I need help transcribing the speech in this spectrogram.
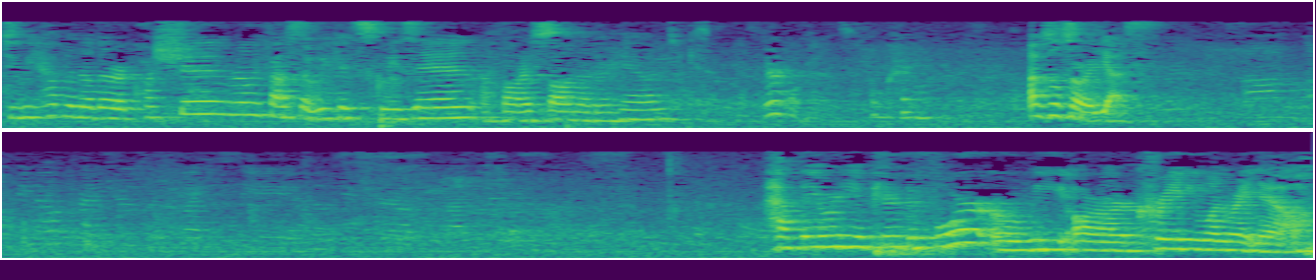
do we have another question really fast that we could squeeze in? I thought I saw another hand. There. Okay. I'm so sorry. Yes. Have they already appeared before, or we are creating one right now?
